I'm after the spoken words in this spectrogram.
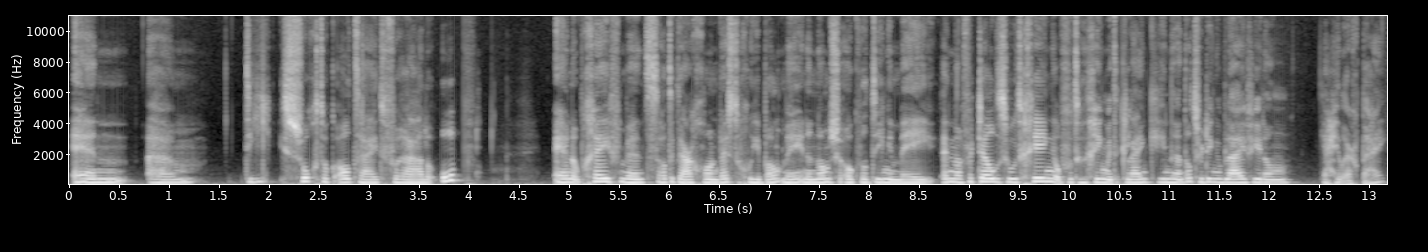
En ehm, die zocht ook altijd verhalen op. En op een gegeven moment had ik daar gewoon best een goede band mee. En dan nam ze ook wel dingen mee. En dan vertelde ze hoe het ging, of het ging met de kleinkinderen. En dat soort dingen blijven je dan ja, heel erg bij.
